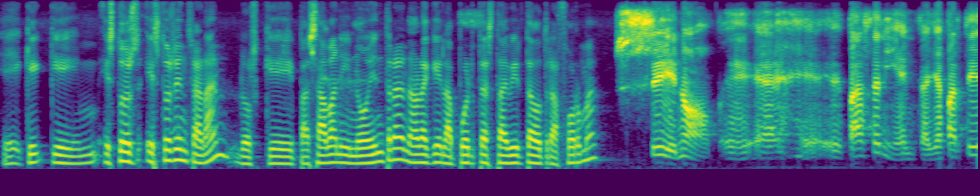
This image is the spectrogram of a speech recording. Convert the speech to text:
Eh, que, estos, ¿Estos entrarán, los que pasaban y no entran, ahora que la puerta está abierta de otra forma? Sí, no, pasan y entran. Y aparte,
